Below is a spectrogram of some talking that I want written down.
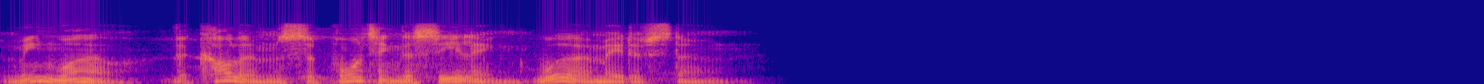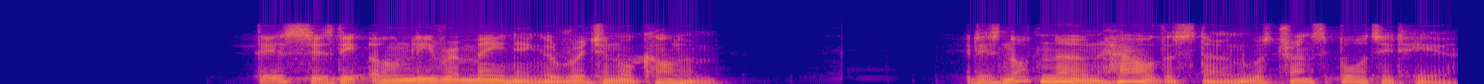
Meanwhile, the columns supporting the ceiling were made of stone. This is the only remaining original column. It is not known how the stone was transported here.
